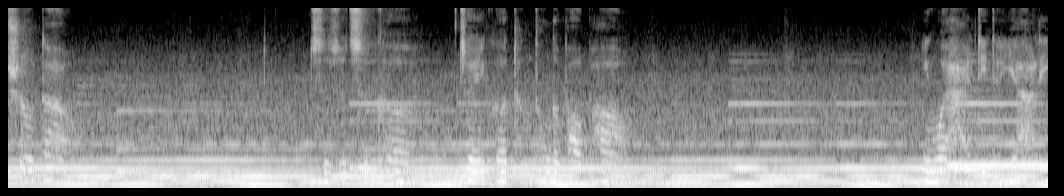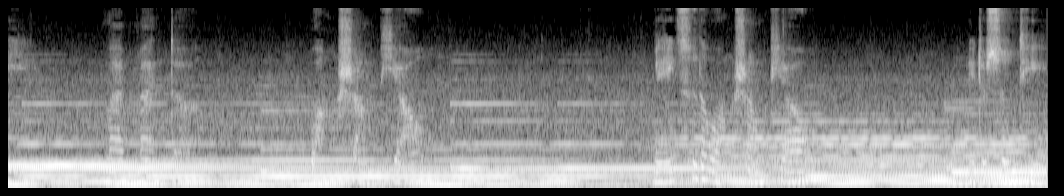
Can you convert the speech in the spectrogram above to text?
感受到此时此刻这一颗疼痛的泡泡，因为海底的压力，慢慢的往上飘。每一次的往上飘，你的身体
